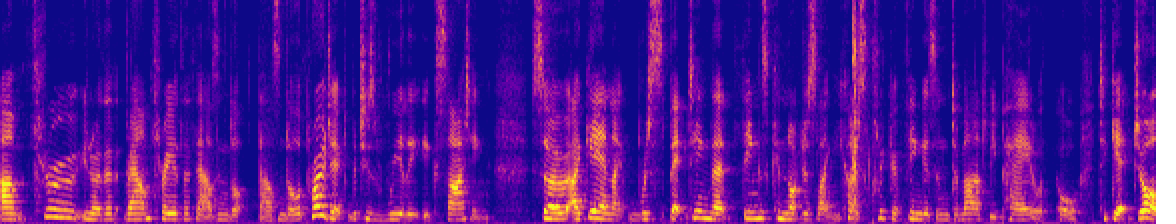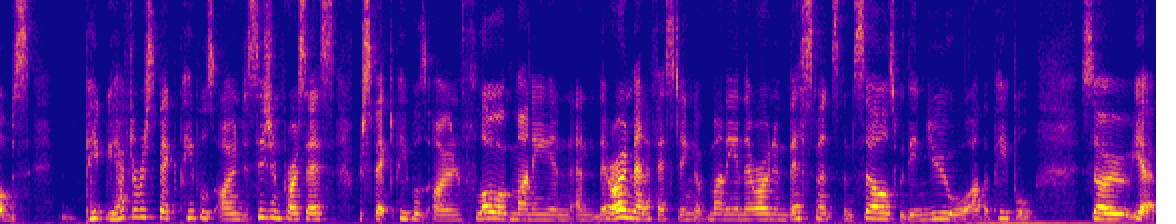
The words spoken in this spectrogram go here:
um, through, you know, the round three of the thousand thousand dollar project, which is really exciting. So again, like respecting that things cannot just like you can't just click your fingers and demand to be paid or, or to get jobs you have to respect people's own decision process respect people's own flow of money and, and their own manifesting of money and their own investments themselves within you or other people. So yeah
